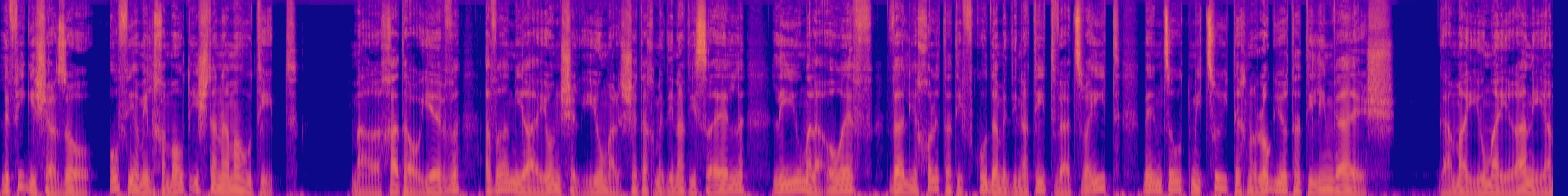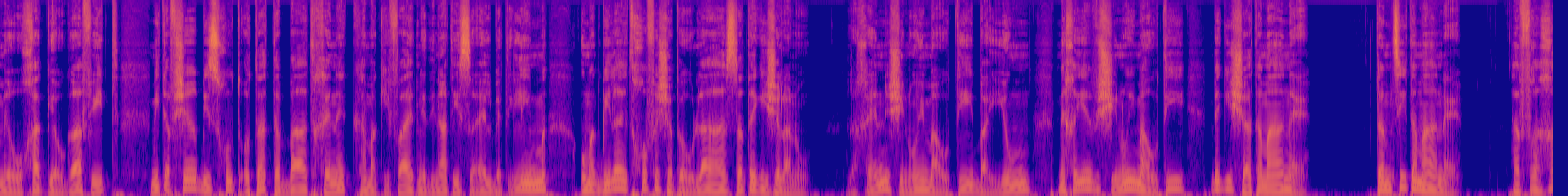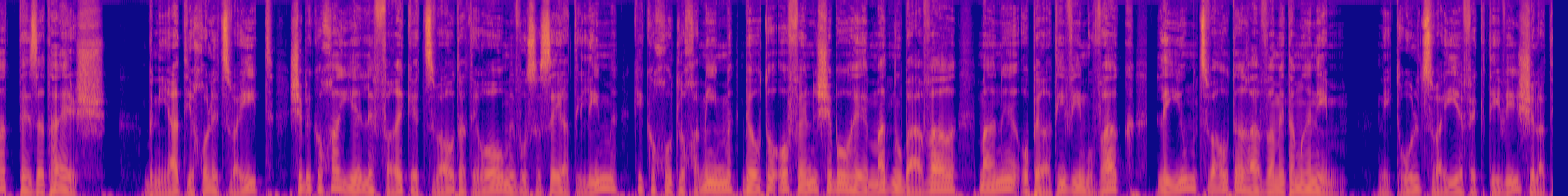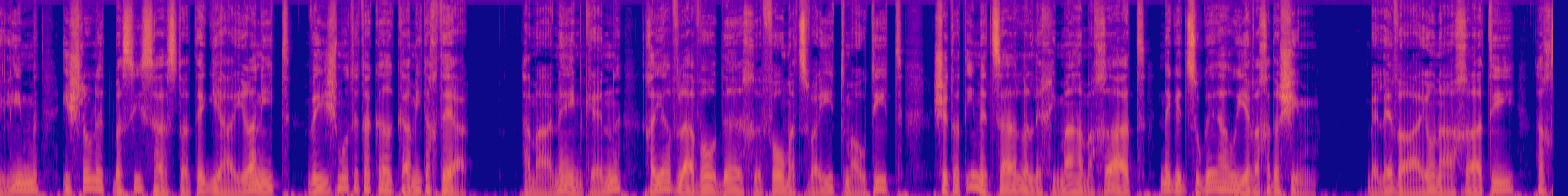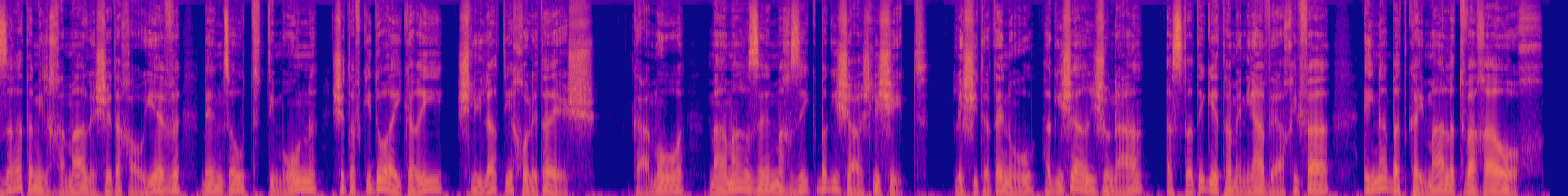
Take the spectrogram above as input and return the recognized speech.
לפי גישה זו, אופי המלחמות השתנה מהותית. מערכת האויב עברה מרעיון של איום על שטח מדינת ישראל לאיום על העורף ועל יכולת התפקוד המדינתית והצבאית באמצעות מיצוי טכנולוגיות הטילים והאש. גם האיום האיראני המרוחק גיאוגרפית מתאפשר בזכות אותה טבעת חנק המקיפה את מדינת ישראל בטילים ומגבילה את חופש הפעולה האסטרטגי שלנו. לכן שינוי מהותי באיום מחייב שינוי מהותי בגישת המענה. תמצית המענה הפרחת תזת האש בניית יכולת צבאית שבכוחה יהיה לפרק את צבאות הטרור מבוססי הטילים ככוחות לוחמים באותו אופן שבו העמדנו בעבר מענה אופרטיבי מובהק לאיום צבאות ערב המתמרנים. ניטרול צבאי אפקטיבי של הטילים ישלול את בסיס האסטרטגיה האיראנית וישמוט את הקרקע מתחתיה. המענה, אם כן, חייב לעבור דרך רפורמה צבאית מהותית שתתאים את צה"ל ללחימה המכרעת נגד סוגי האויב החדשים. בלב הרעיון ההכרעתי, החזרת המלחמה לשטח האויב באמצעות תמרון שתפקידו העיקרי שלילת יכולת האש. כאמור, מאמר זה מחזיק בגישה השלישית. לשיטתנו, הגישה הראשונה, אסטרטגיית המניעה והאכיפה, אינה בת קיימא לטווח הארוך.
